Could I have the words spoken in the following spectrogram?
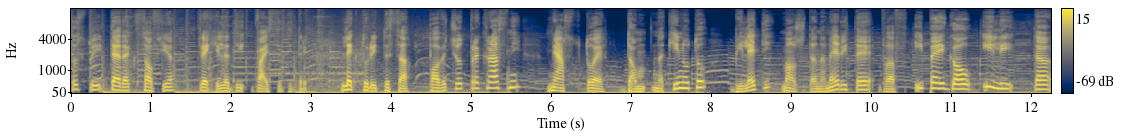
състои TEDx София 2023. Лекторите са повече от прекрасни, мястото е Дом на киното – Билети може да намерите в ePayGo или да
